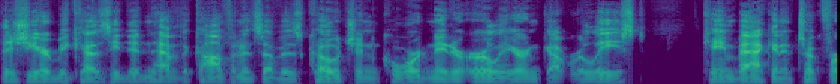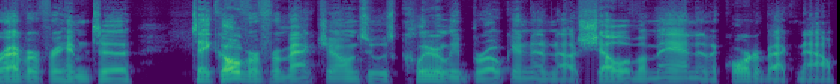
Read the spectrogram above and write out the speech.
this year because he didn't have the confidence of his coach and coordinator earlier and got released, came back, and it took forever for him to take over for Mac Jones, who was clearly broken and a shell of a man and a quarterback now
